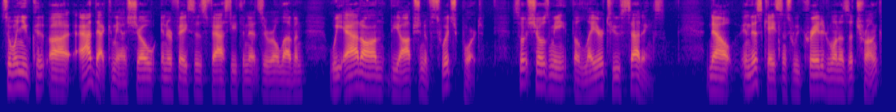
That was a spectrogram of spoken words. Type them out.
So when you uh, add that command, show interfaces fast Ethernet 011, we add on the option of switch port. So it shows me the layer 2 settings. Now, in this case, since we created one as a trunk,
